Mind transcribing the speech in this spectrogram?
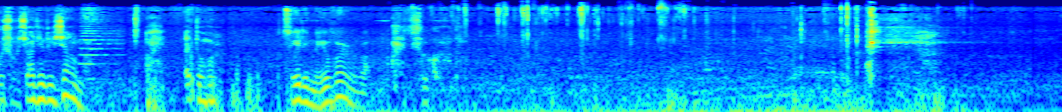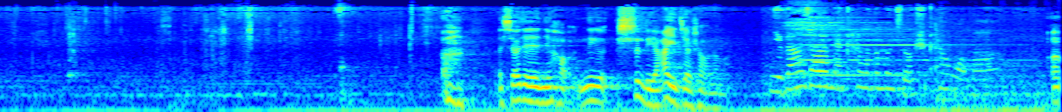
不是我相亲对象吗？哎哎，等会儿，嘴里没味儿吧？哎，吃口香糖。啊，小姐姐你好，那个是李阿姨介绍的吗？你刚刚在外面看了那么久，是看我吗？啊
